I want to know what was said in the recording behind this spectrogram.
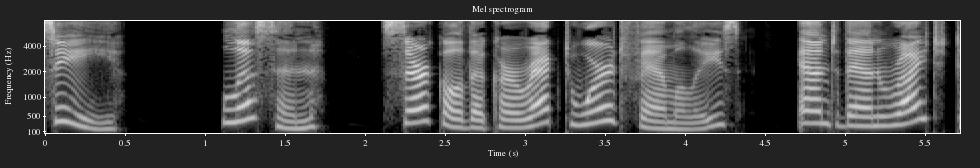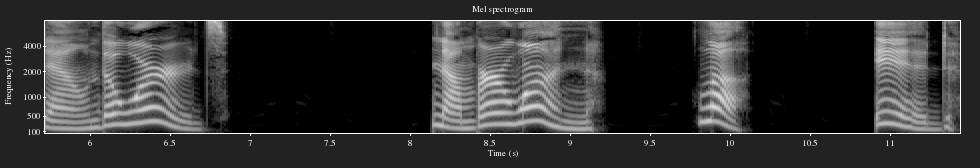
C. Listen, circle the correct word families, and then write down the words. Number 1. L. Id.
